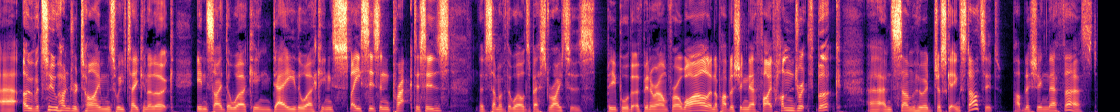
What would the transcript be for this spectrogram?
Uh, over 200 times we've taken a look inside the working day, the working spaces and practices of some of the world's best writers. People that have been around for a while and are publishing their 500th book, uh, and some who are just getting started, publishing their first.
